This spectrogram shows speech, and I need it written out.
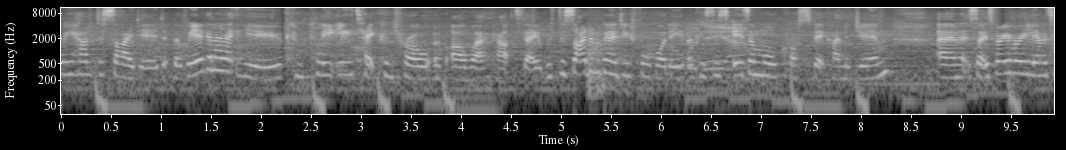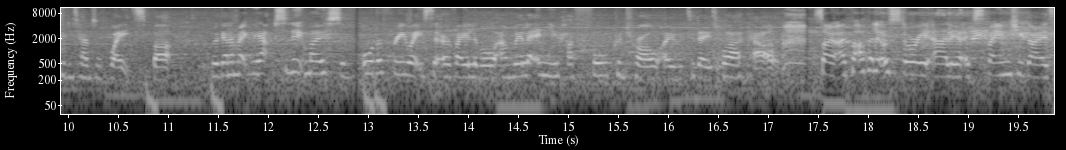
we have decided that we are gonna let you completely take control of our workout today. We've decided we're gonna do full body Full because body, this yeah. is a more CrossFit kind of gym. Um, so it's very, very limited in terms of weights, but we're gonna make the absolute most of all the free weights that are available and we're letting you have full control over today's workout. So I put up a little story earlier explaining to you guys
